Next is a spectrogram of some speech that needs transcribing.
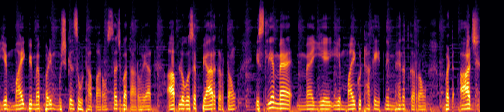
ये माइक भी मैं बड़ी मुश्किल से उठा पा रहा हूँ, सच बता रहा हूँ यार। आप लोगों से प्यार करता हूँ, इसलिए मैं मैं ये ये माइक उठा के इतनी मेहनत कर रहा हूँ बट आज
